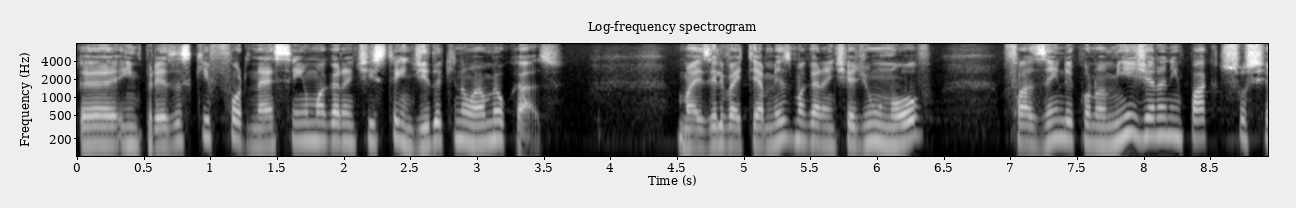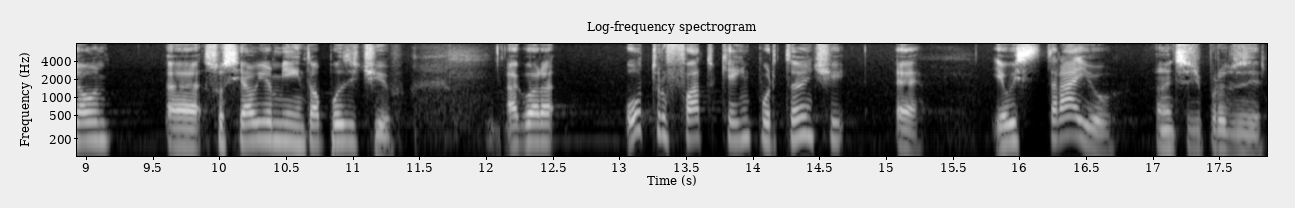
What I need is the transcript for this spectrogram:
eh, empresas que fornecem uma garantia estendida, que não é o meu caso. Mas ele vai ter a mesma garantia de um novo, fazendo economia e gerando impacto social, eh, social e ambiental positivo. Agora, outro fato que é importante é: eu extraio antes de produzir.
